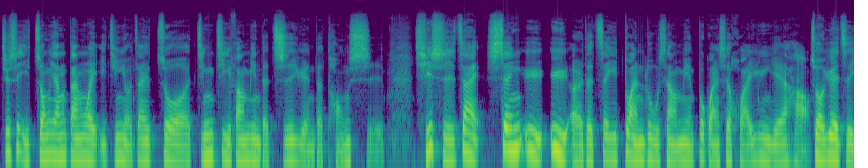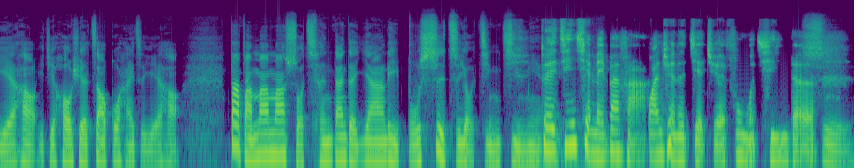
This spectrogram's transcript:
就是以中央单位已经有在做经济方面的支援的同时，其实，在生育育儿的这一段路上面，不管是怀孕也好，坐月子也好，以及后续的照顾孩子也好，爸爸妈妈所承担的压力不是只有经济面。对，金钱没办法完全的解决父母亲的是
